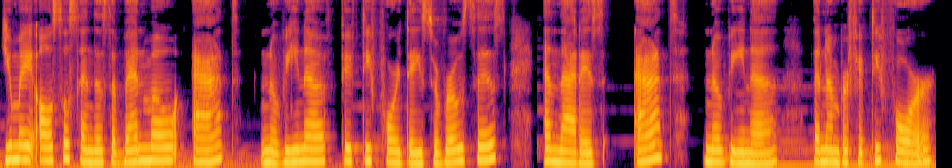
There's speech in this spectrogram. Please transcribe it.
You may also send us a Venmo at Novena 54 Days of Roses, and that is at Novena, the number 54,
